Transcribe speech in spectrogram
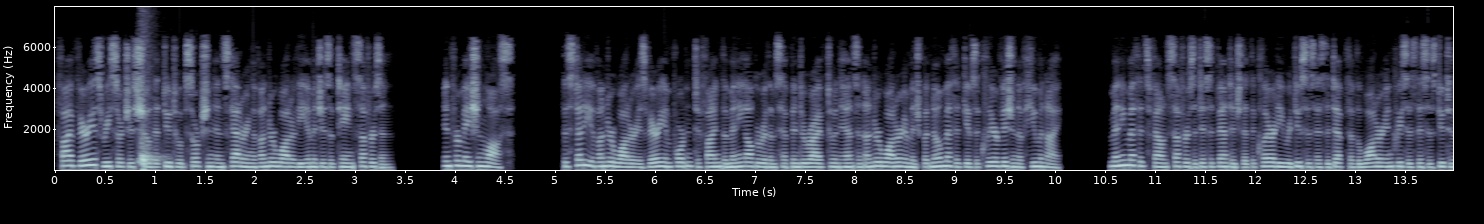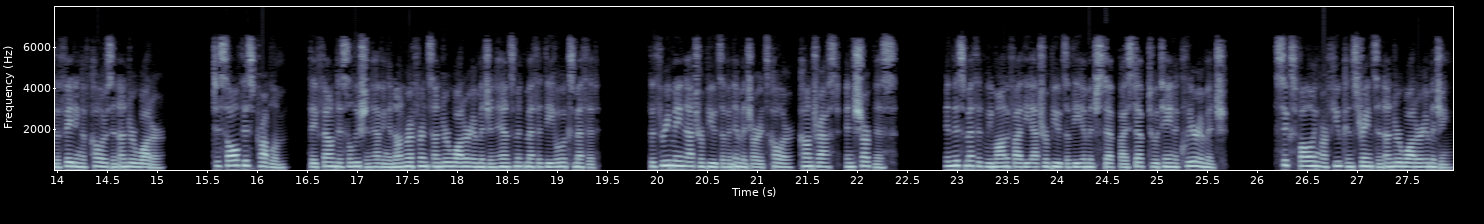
Five various researches show that due to absorption and scattering of underwater the images obtained suffers in information loss. The study of underwater is very important to find the many algorithms have been derived to enhance an underwater image but no method gives a clear vision of human eye. Many methods found suffers a disadvantage that the clarity reduces as the depth of the water increases this is due to the fading of colors in underwater. To solve this problem, they found a solution having a non-reference underwater image enhancement method the OX method. The three main attributes of an image are its color, contrast, and sharpness. In this method we modify the attributes of the image step by step to attain a clear image. 6. Following are few constraints in underwater imaging.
